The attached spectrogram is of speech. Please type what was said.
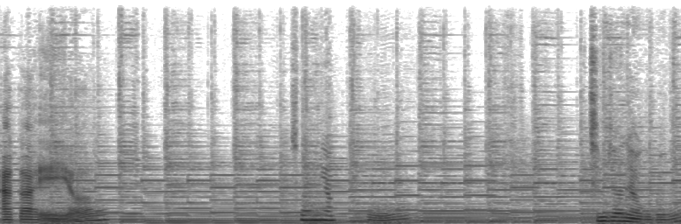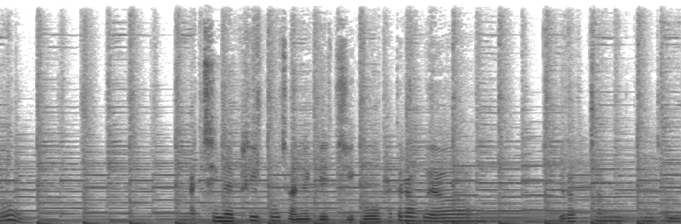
아가예요. 송역구 아침 저녁으로 아침에 피고 저녁에 지고 하더라고요. 유럽 청정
